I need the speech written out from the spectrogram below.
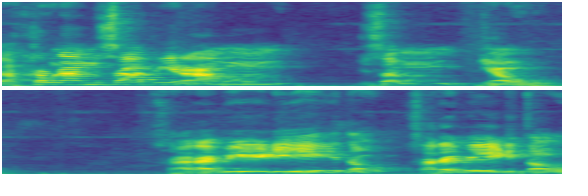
லக்ஷ்மணம் சாப்பி ராமம் விசம்ஞௌ சரபீடீதௌ சரபீடிதௌ.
